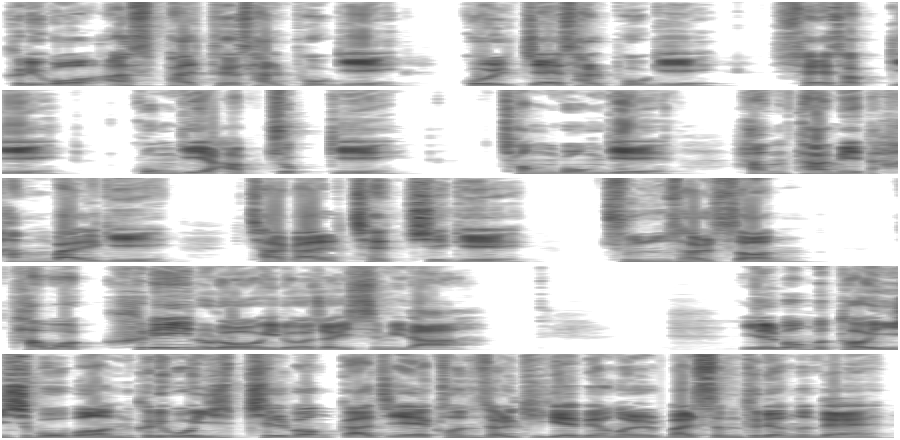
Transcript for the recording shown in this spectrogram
그리고 아스팔트 살포기, 골재 살포기, 쇄석기, 공기 압축기, 청공기, 항타 및 항발기, 자갈 채취기, 준설선, 타워 크레인으로 이루어져 있습니다. 1번부터 25번 그리고 27번까지의 건설 기계명을 말씀드렸는데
